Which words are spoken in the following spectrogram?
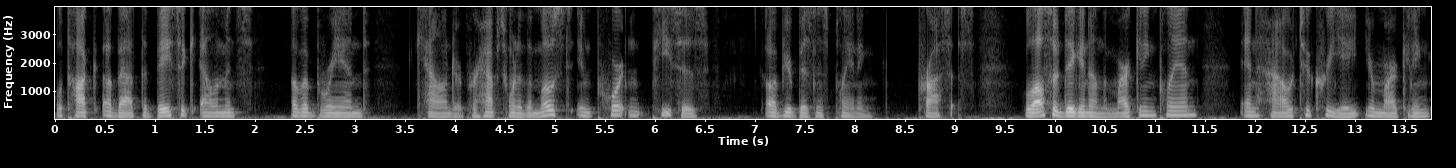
We'll talk about the basic elements of a brand calendar, perhaps one of the most important pieces of your business planning process. We'll also dig in on the marketing plan and how to create your marketing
